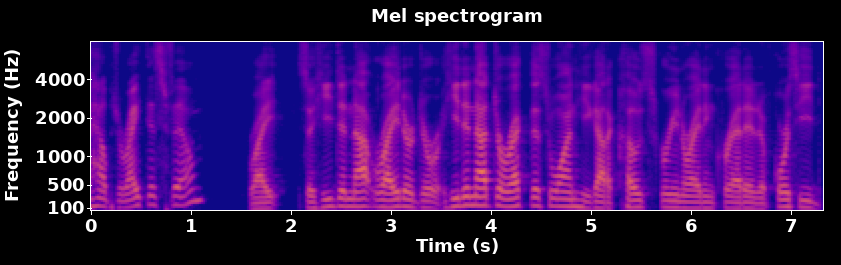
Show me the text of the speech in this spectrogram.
helped write this film. right? So he did not write or dir- he did not direct this one. He got a co-screenwriting credit. Of course, he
